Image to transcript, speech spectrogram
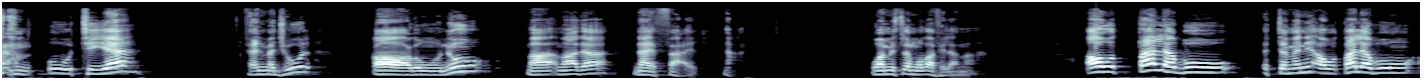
أوتي فعل مجهول قارون. ما ماذا؟ نائب فاعل. نعم. ومثل مضاف إلى ما. أو طلبوا التمني أو طلبوا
